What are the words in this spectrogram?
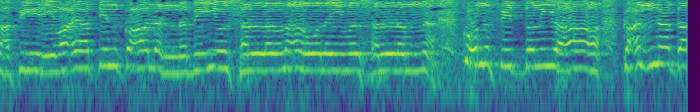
وفی روایت قال النبی صلی اللہ علیہ وسلم، کن فی الدنیا کن کا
